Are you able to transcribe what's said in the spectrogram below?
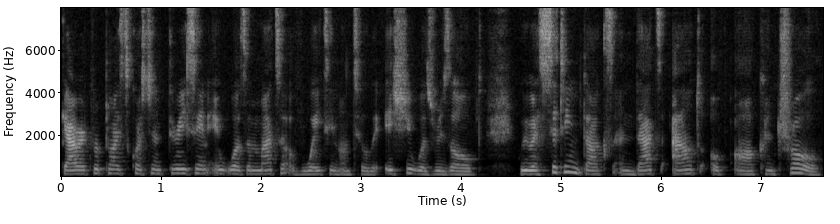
Garrett replies to question three, saying it was a matter of waiting until the issue was resolved. We were sitting ducks, and that's out of our control.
